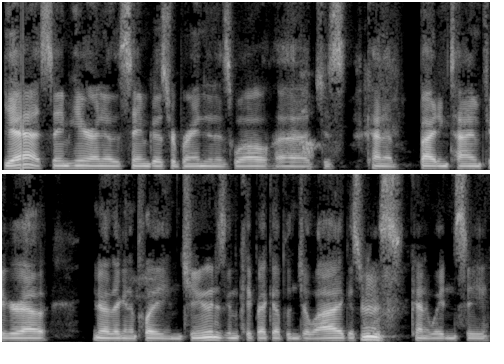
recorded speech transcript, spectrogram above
Yeah, same here. I know the same goes for Brandon as well. Uh, just kind of biding time, figure out, you know, they're going to play in June. Is going to kick back up in July. I guess we'll mm. just kind of wait and see.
